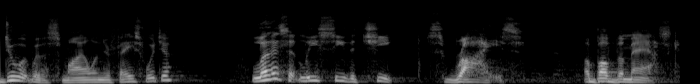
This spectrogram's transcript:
Do it with a smile on your face, would you? Let us at least see the cheeks rise above the mask.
